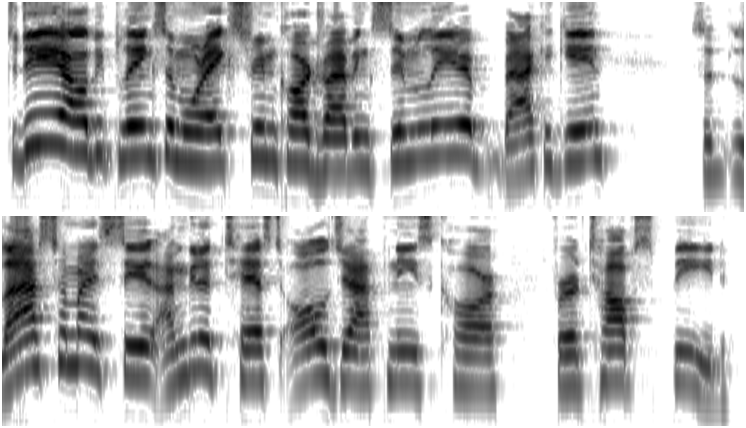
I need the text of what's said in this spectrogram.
Today I'll be playing some more Extreme Car Driving Simulator back again. So last time I said I'm gonna test all Japanese car for a top speed.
